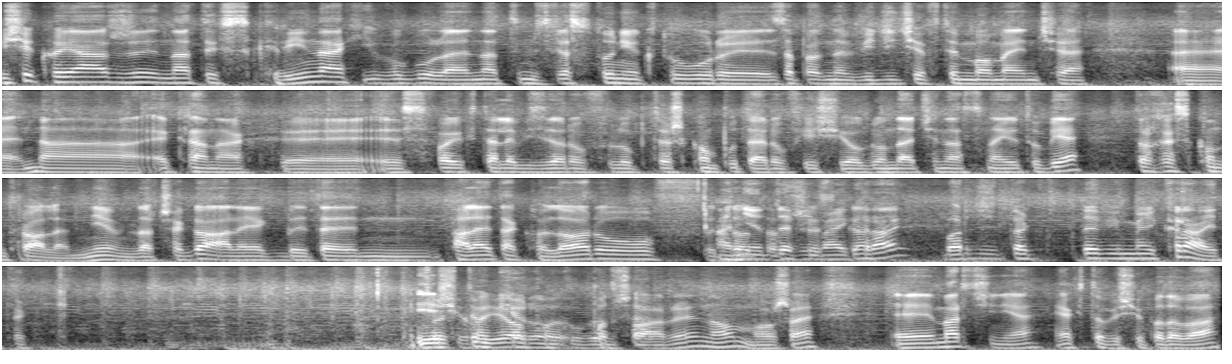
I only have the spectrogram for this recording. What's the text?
Mi się kojarzy na tych screenach i w ogóle na tym zwiastunie, który zapewne widzicie w tym momencie e, na ekranach e, swoich telewizorów lub też komputerów, jeśli oglądacie nas na YouTubie, trochę z kontrolem. Nie wiem dlaczego, ale jakby ten paleta kolorów, A to, nie to Devil May wszystko. Cry? Bardziej tak Devil May Cry, tak Jeśli chodzi o po- potwory, no może. E, Marcinie, jak to by się podoba?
